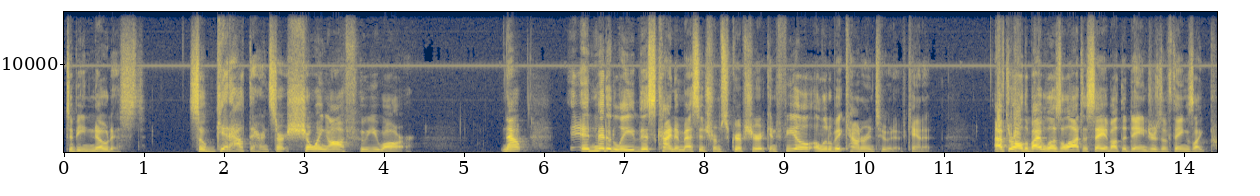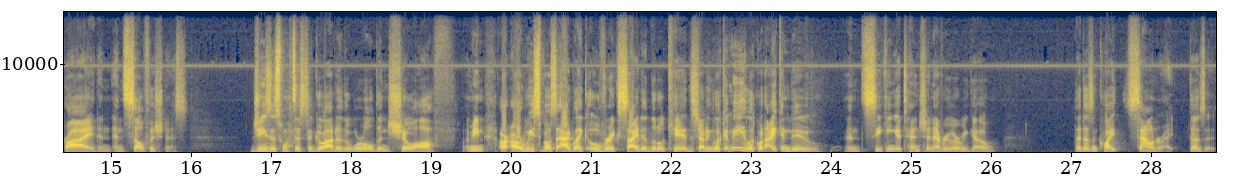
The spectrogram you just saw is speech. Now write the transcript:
to be noticed. So get out there and start showing off who you are. Now, admittedly, this kind of message from Scripture, it can feel a little bit counterintuitive, can it? After all, the Bible has a lot to say about the dangers of things like pride and, and selfishness. Jesus wants us to go out into the world and show off? I mean, are, are we supposed to act like overexcited little kids shouting, Look at me, look what I can do, and seeking attention everywhere we go? That doesn't quite sound right, does it?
